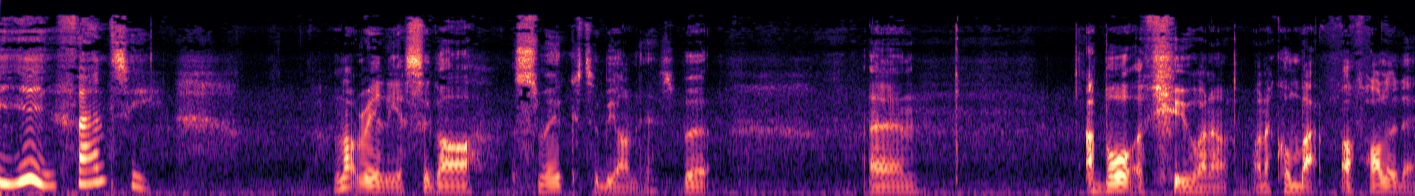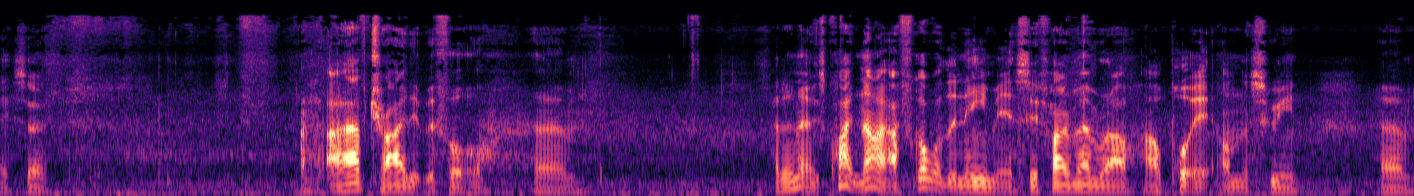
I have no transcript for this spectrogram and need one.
Ooh, fancy. I'm not really a cigar smoker to be honest, but um, I bought a few when I when I come back off holiday, so I, have tried it before. Um, I don't know, it's quite nice. I forgot what the name is. If I remember, I'll I'll put it on the screen. Um,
